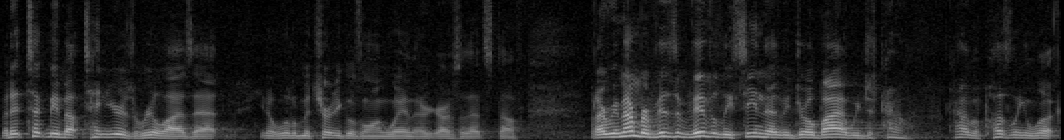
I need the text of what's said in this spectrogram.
but it took me about 10 years to realize that. You know, a little maturity goes a long way in regards to that stuff. But I remember vividly seeing that we drove by, we just kind of, kind of a puzzling look.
